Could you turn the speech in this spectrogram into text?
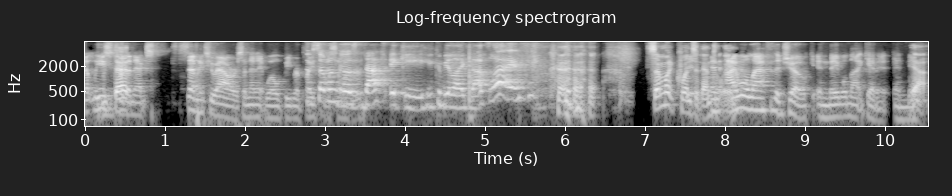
At least That- for the next 72 hours, and then it will be replaced. by someone goes, word. that's icky, you can be like, that's life. Somewhat and coincidentally. I will laugh at the joke, and they will not get it. And Yeah.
